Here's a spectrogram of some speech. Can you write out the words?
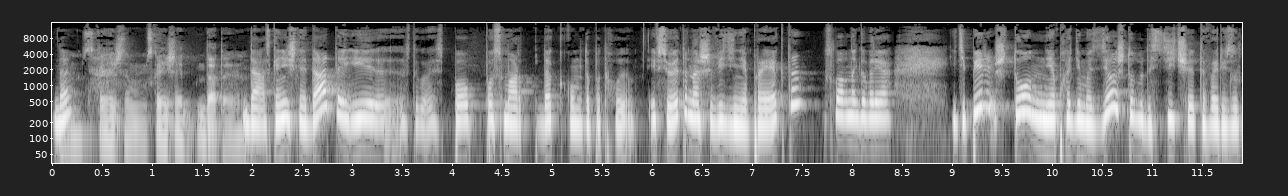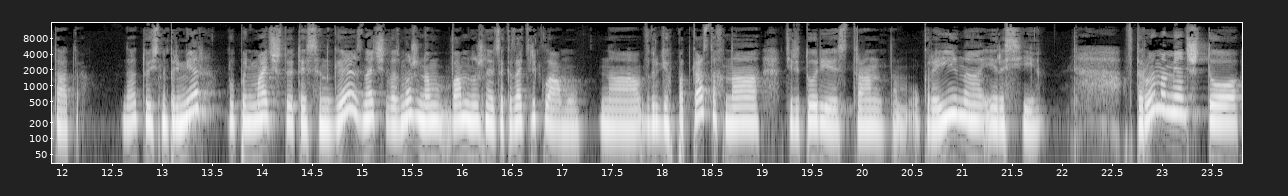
Да? С, конечным, с конечной датой. Да, с конечной датой и по, по смарт да, какому-то подходу. И все, это наше видение проекта, условно говоря. И теперь что необходимо сделать, чтобы достичь этого результата? Да? То есть, например, вы понимаете, что это СНГ, значит, возможно, нам, вам нужно заказать рекламу на, в других подкастах на территории стран там, Украина и Россия. Второй момент, что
